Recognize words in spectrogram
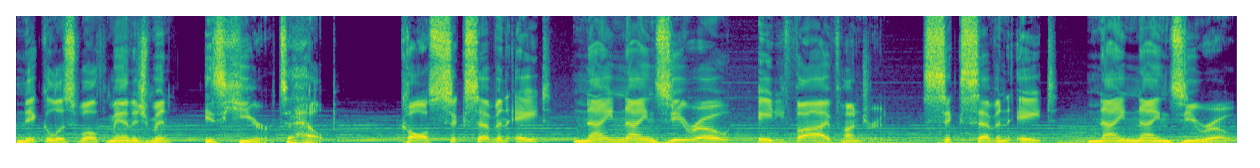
Nicholas Wealth Management is here to help. Call 678 990 8500. 678 990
